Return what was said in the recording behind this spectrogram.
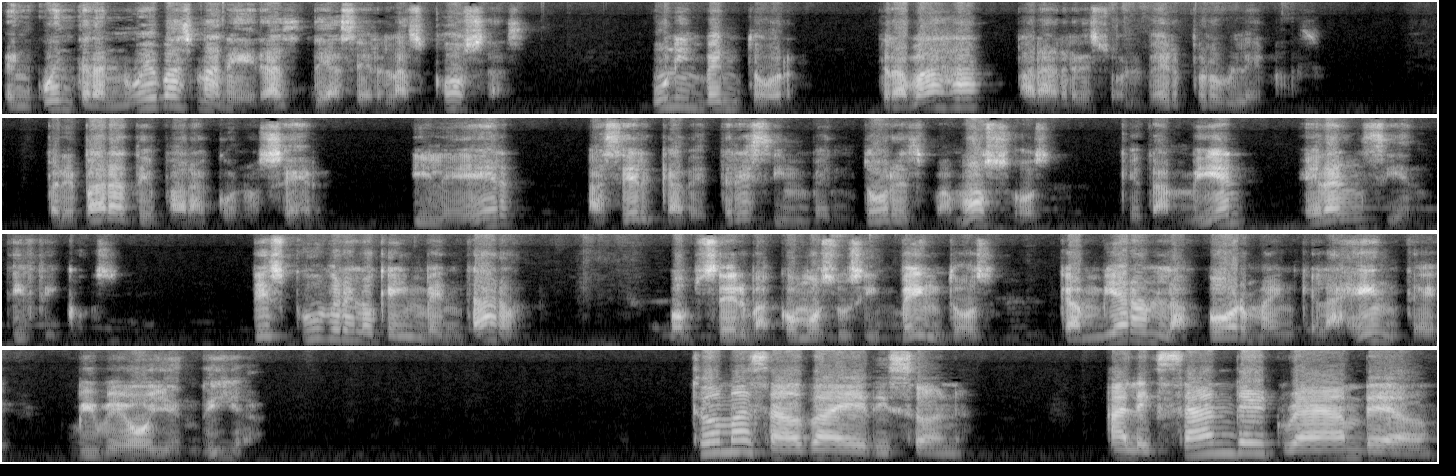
encuentra nuevas maneras de hacer las cosas. Un inventor trabaja para resolver problemas. Prepárate para conocer y leer acerca de tres inventores famosos que también eran científicos. Descubre lo que inventaron. Observa cómo sus inventos cambiaron la forma en que la gente vive hoy en día. Thomas Alva Edison, Alexander Graham Bell,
